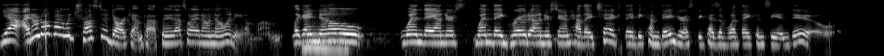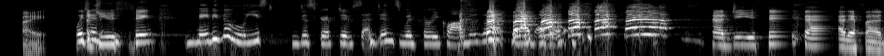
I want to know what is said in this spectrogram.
Yeah, I don't know if I would trust a dark empath. Maybe that's why I don't know any of them. Like I Mm. know when they under when they grow to understand how they tick, they become dangerous because of what they can see and do. Right. Which But is do you think maybe the least descriptive sentence with three clauses in it that I've ever heard. now do you think that if a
